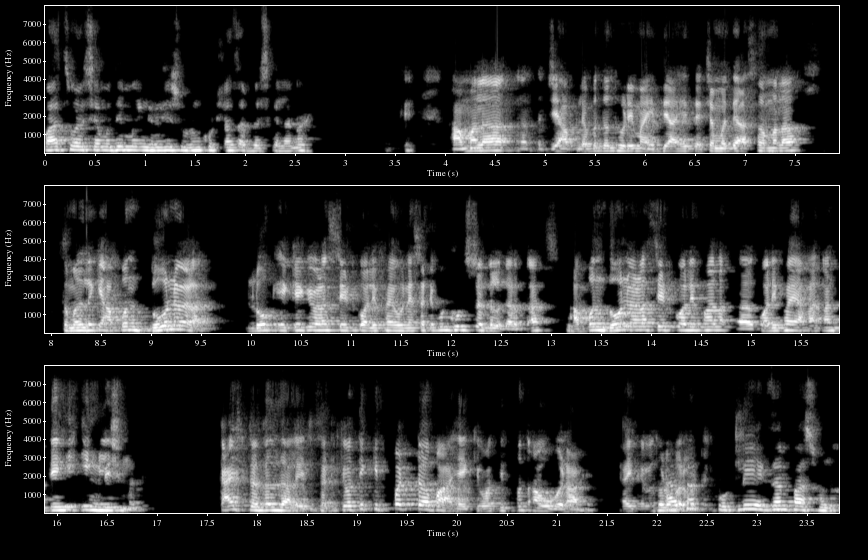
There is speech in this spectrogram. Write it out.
पाच वर्षामध्ये मग इंग्रजी सोडून कुठलाच अभ्यास केला नाही. आम्हाला जी आपल्याबद्दल थोडी माहिती आहे त्याच्यामध्ये असं मला समजलं की आपण दोन वेळा लोक एक एक वेळा स्टेट क्वालिफाय होण्यासाठी पण खूप स्ट्रगल करतात. आपण दोन वेळा स्टेट क्वालिफाय क्वालिफाय आहात आणि तेही इंग्लिशमध्ये काय स्ट्रगल झालं याच्यासाठी? किंवा ते कितपत टफ आहे? किंवा कितपत अवघड आहे? ऐकायला थोडं बरं कुठली एक्झाम पास होणं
